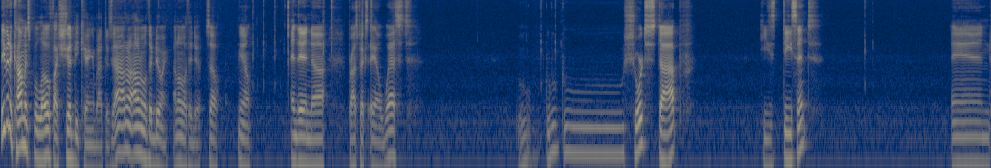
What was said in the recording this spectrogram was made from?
Leave in the comments below if I should be caring about this. I don't. I don't know what they're doing. I don't know what they do. So, you know. And then uh, prospects AL West. Ooh, shortstop. He's decent. And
